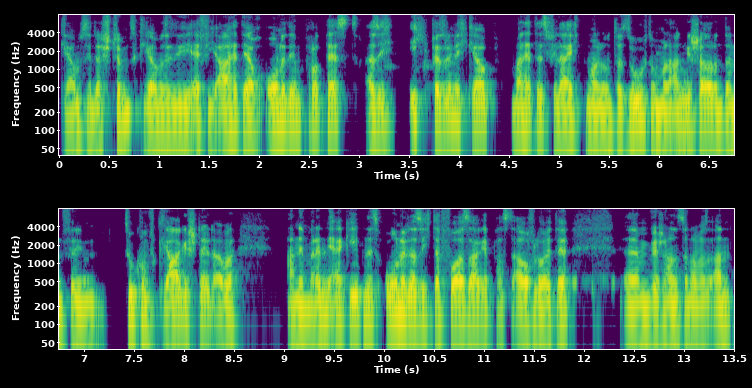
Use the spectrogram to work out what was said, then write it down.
Glauben Sie, das stimmt? Glauben Sie, die FIA hätte auch ohne den Protest, also ich, ich persönlich glaube, man hätte es vielleicht mal untersucht und mal angeschaut und dann für die Zukunft klargestellt, aber an dem Rennergebnis, ohne dass ich davor sage, passt auf, Leute, ähm, wir schauen uns dann noch was an,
